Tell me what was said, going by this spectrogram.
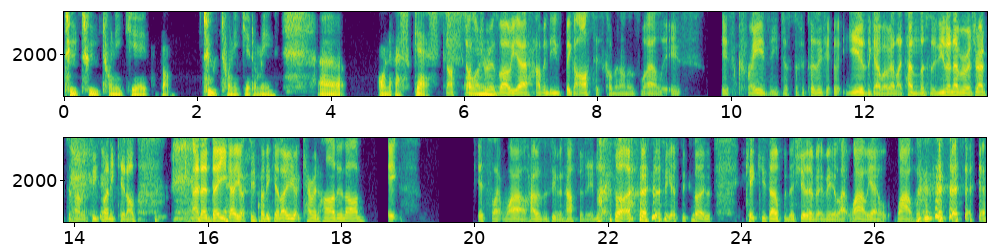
two two twenty kid, not two twenty kid. I mean, uh, on as guests. That's that's true as well. Yeah, having these big artists coming on as well is it's crazy just because if, years ago when we had like 10 listeners, you'd have never dreamt of having 220 Kid on. And then there you go, you got 220 Kid on, you got Karen Harding on. It's it's like, wow, how is this even happening? I thought you have to kind of kick yourself in the shit of it and be like, wow, yeah, wow. it's,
